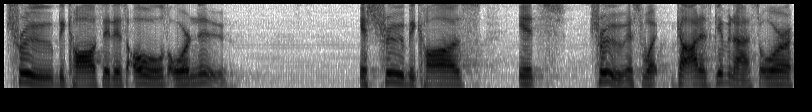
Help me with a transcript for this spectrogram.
true because it is old or new. It's true because it's true, it's what God has given us, or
